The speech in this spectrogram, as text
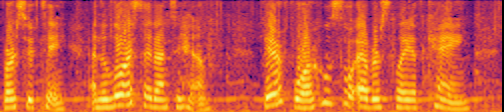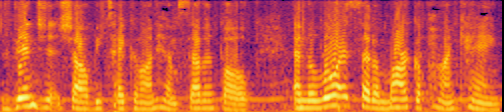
Verse 15. And the Lord said unto him, Therefore, whosoever slayeth Cain, vengeance shall be taken on him sevenfold. And the Lord set a mark upon Cain,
